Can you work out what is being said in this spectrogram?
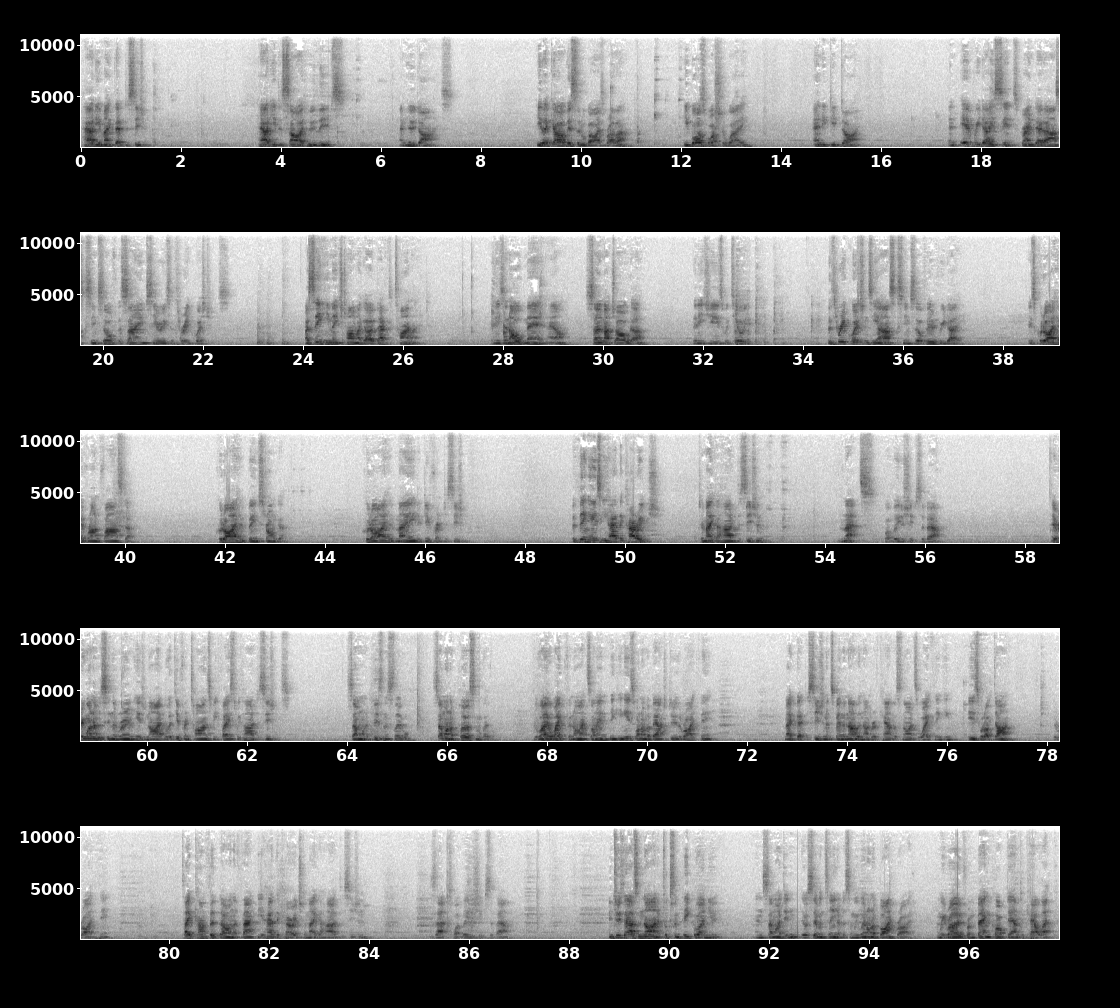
How do you make that decision? How do you decide who lives and who dies? He let go of this little guy's brother. He was washed away. And he did die. And every day since, Granddad asks himself the same series of three questions. I see him each time I go back to Thailand. And he's an old man now, so much older than his years would tell you. The three questions he asks himself every day is Could I have run faster? Could I have been stronger? Could I have made a different decision? The thing is, he had the courage to make a hard decision, and that's what leadership's about. Every one of us in the room here tonight will at different times be faced with hard decisions. Some on a business level, some on a personal level. You lay awake for nights on end thinking, is what I'm about to do the right thing? Make that decision and spend another number of countless nights awake thinking, is what I've done the right thing? Take comfort though in the fact that you had the courage to make a hard decision, because that's what leadership's about. In 2009, I took some people I knew, and some I didn't. There were 17 of us, and we went on a bike ride. And we rode from Bangkok down to Khao Lak,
